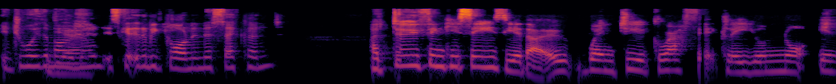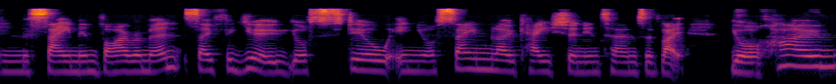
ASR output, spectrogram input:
Enjoy the Yeah. moment. It's going to be gone in a second. I do think it's easier though when geographically you're not in the same environment. So for you, you're still in your same location in terms of like your home,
